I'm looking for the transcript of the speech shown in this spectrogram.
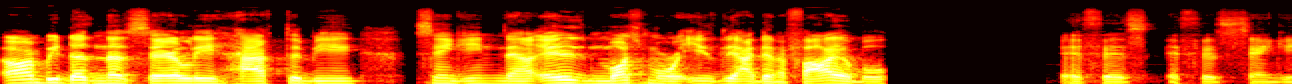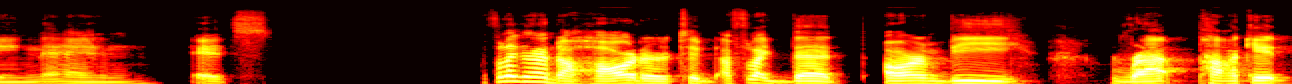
R&B doesn't necessarily have to be singing. Now it is much more easily identifiable if it's if it's singing, and it's. I feel like kind of harder to. I feel like that R&B rap pocket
